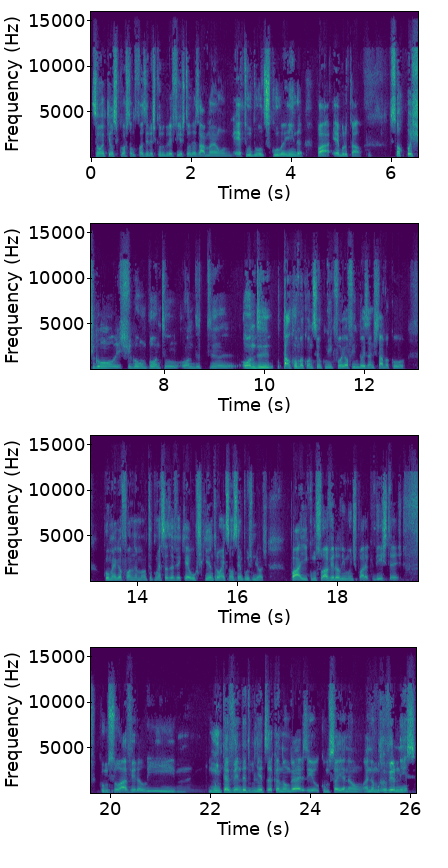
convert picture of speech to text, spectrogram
são aqueles que gostam de fazer as coreografias todas à mão, é tudo old school ainda, pá, é brutal. Só que depois chegou, chegou um ponto onde, onde, tal como aconteceu comigo, foi ao fim de dois anos estava com, com o megafone na mão, tu começas a ver que é os que entram é que são sempre os melhores. Pá, e começou a haver ali muitos paraquedistas, começou a haver ali hum, muita venda de bilhetes a candongueiros e eu comecei a não, a não me rever nisso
